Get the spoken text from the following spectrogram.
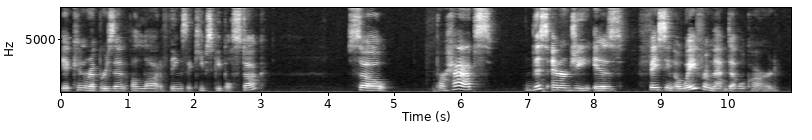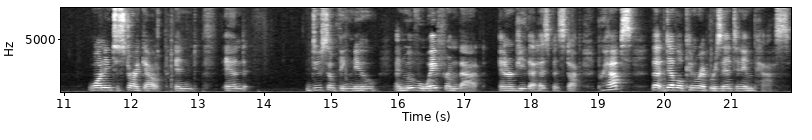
It can represent a lot of things that keeps people stuck. So perhaps this energy is facing away from that devil card, wanting to strike out and and do something new and move away from that energy that has been stuck. Perhaps that devil can represent an impasse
